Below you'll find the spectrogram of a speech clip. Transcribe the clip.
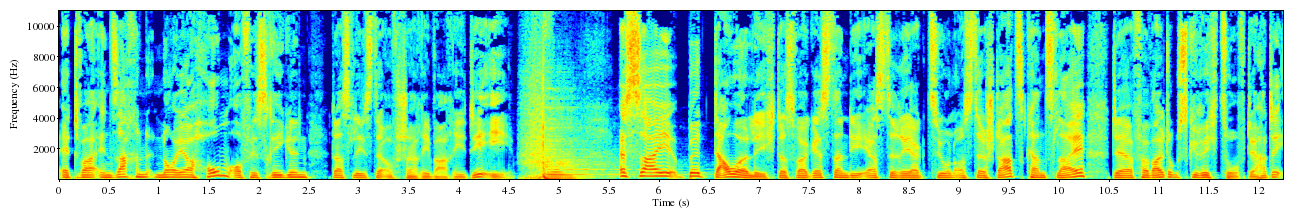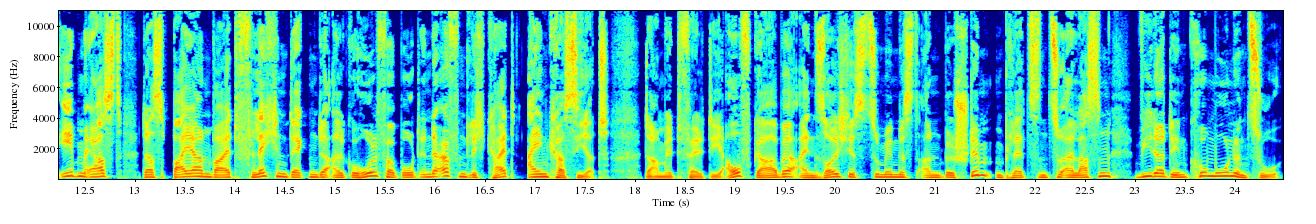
etwa in Sachen neuer Homeoffice-Regeln, das lest er auf charivari.de. Es sei bedauerlich, das war gestern die erste Reaktion aus der Staatskanzlei. Der Verwaltungsgerichtshof, der hatte eben erst das bayernweit flächendeckende Alkoholverbot in der Öffentlichkeit einkassiert. Damit fällt die Aufgabe, ein solches zumindest an bestimmten Plätzen zu erlassen, wieder den Kommunen zu.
